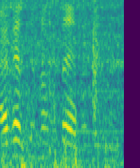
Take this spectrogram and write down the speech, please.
A ver não serve.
